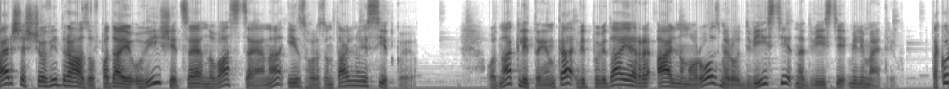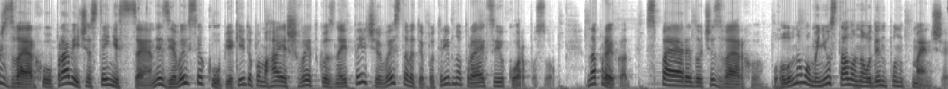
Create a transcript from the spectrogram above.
Перше, що відразу впадає у вічі, це нова сцена із горизонтальною сіткою. Одна клітинка відповідає реальному розміру 200 на 200 мм. Також зверху у правій частині сцени з'явився куб, який допомагає швидко знайти чи виставити потрібну проекцію корпусу. Наприклад, спереду чи зверху. У головному меню стало на один пункт менше.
